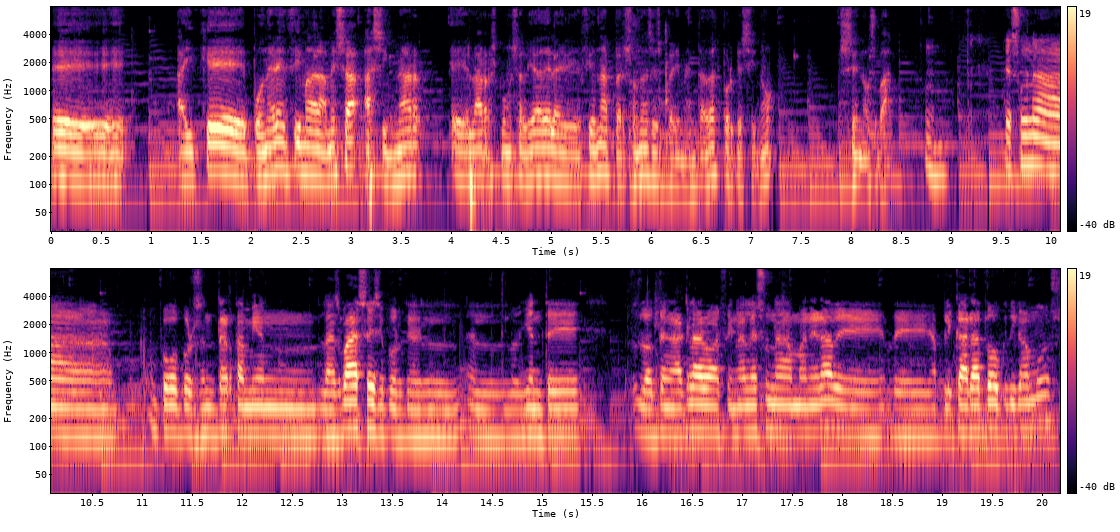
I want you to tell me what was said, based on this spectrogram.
eh, hay que poner encima de la mesa, asignar eh, la responsabilidad de la dirección a personas experimentadas porque si no, se nos va. Es una, un poco por sentar también las bases y porque el, oyente lo tenga claro, al final es una manera de, aplicar ad hoc, digamos,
